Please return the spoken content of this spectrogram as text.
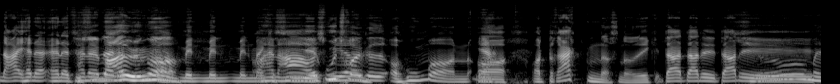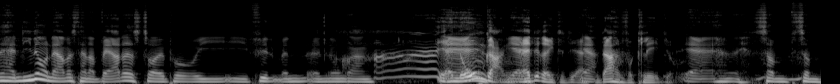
Nej, han er, han er til Han er meget yngre, yngre. men, men, men man Og kan han sige, også mere... mere- udtrykket og humoren Ja. og, og dragten og sådan noget, ikke? Der, der er det... Der er det Jo, men han ligner jo nærmest, at han har hverdagstøj på i, i filmen øh, nogle gange. Ja, Ja, nogle gange. Ja, ja. det er rigtigt. Ja. Ja. Der er han forklædt jo. Ja, som, som,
